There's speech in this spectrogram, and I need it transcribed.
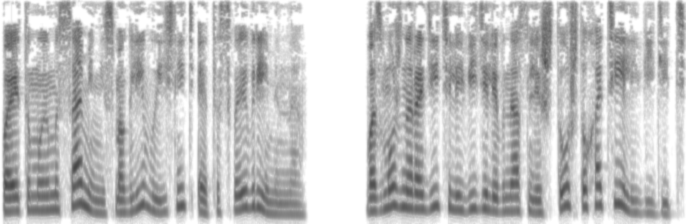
поэтому и мы сами не смогли выяснить это своевременно. Возможно, родители видели в нас лишь то, что хотели видеть,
